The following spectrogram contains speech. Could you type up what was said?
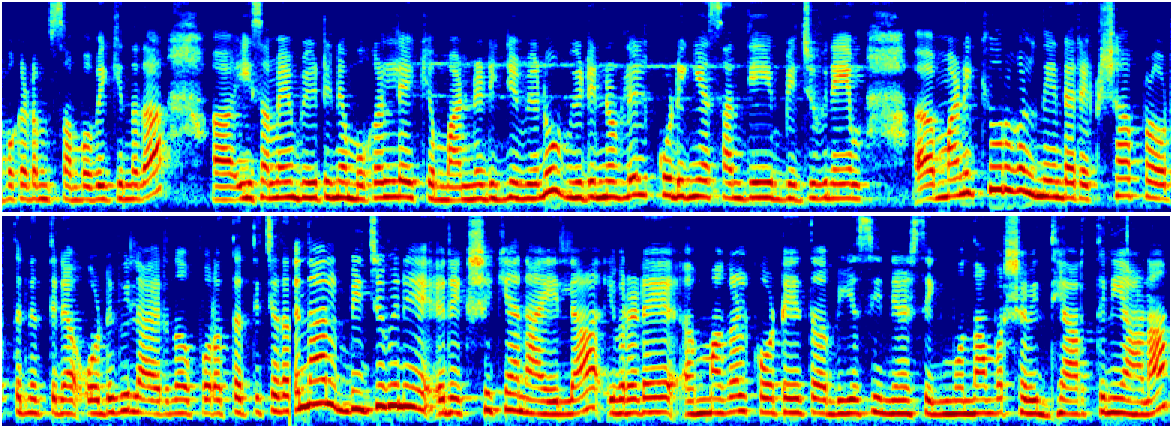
അപകടം സംഭവിക്കുന്നത്. ആ, ഈ സമയം വീടിന് മുകളിലേക്ക് മണ്ണിടിഞ്ഞു വീണു. വീടിനുള്ളിൽ കുടുങ്ങിയ സന്ധ്യയും ബിജുവിനെയും മണിക്കൂറുകൾ നീണ്ട രക്ഷാപ്രവർത്തനത്തിന് ഒടുവിലായിരുന്നു പുറത്തെത്തിച്ചത്. എന്നാൽ ബിജുവിനെ രക്ഷിക്കാനായില്ല. ഇവരുടെ മകൾ കോട്ടയത്ത് ബി എസ് സി നഴ്സിംഗ് മൂന്നാം വർഷ വിദ്യാർത്ഥിനിയാണ്.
